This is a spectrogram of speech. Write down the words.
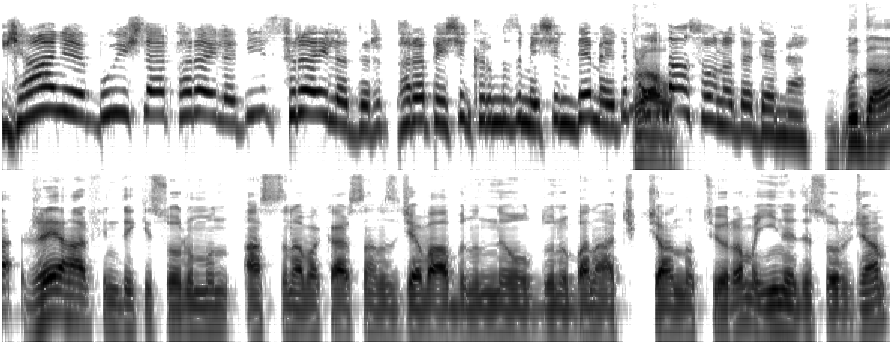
Yani bu işler parayla değil sırayladır. Para peşin kırmızı meşin demedim. Bravo. Ondan sonra da deme. Bu da R harfindeki sorumun aslına bakarsanız cevabının ne olduğunu bana açıkça anlatıyor ama yine de soracağım.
